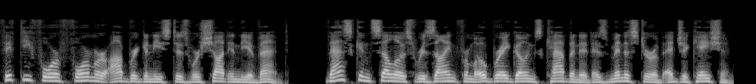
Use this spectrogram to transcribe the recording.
Fifty-four former Obregonistas were shot in the event. Vasconcelos resigned from Obregon's cabinet as Minister of Education.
